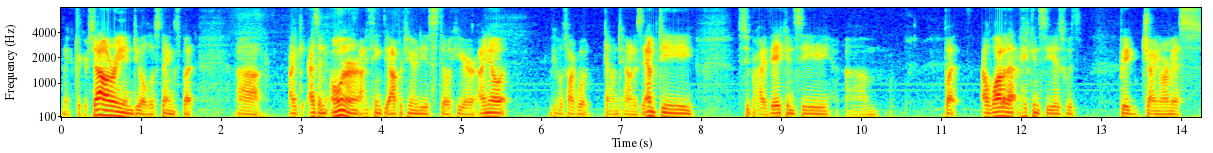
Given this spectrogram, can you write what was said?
make bigger salary and do all those things, but uh, like as an owner, I think the opportunity is still here. I know people talk about downtown is empty, super high vacancy, um, but a lot of that vacancy is with big, ginormous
